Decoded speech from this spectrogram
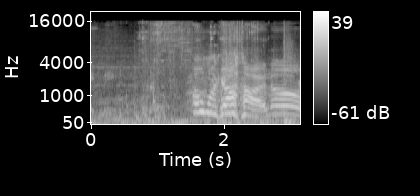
Cannot me. Oh my god, no!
